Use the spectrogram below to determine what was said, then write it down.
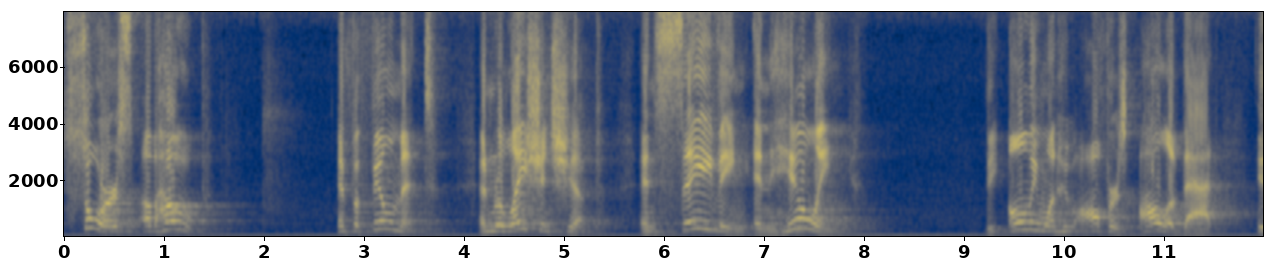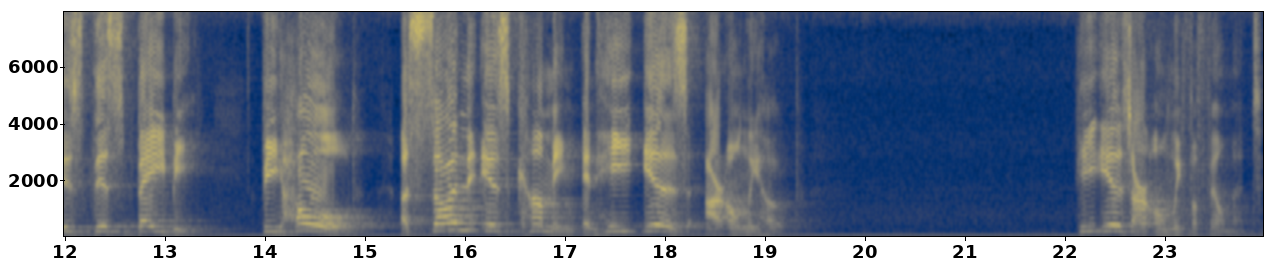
source of hope and fulfillment and relationship and saving and healing. The only one who offers all of that is this baby. Behold, a son is coming, and he is our only hope. He is our only fulfillment.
